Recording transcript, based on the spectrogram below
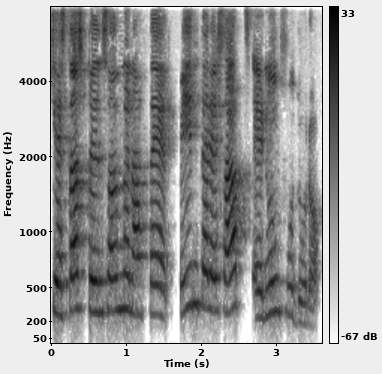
si estás pensando en hacer Pinterest Ads en un futuro?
